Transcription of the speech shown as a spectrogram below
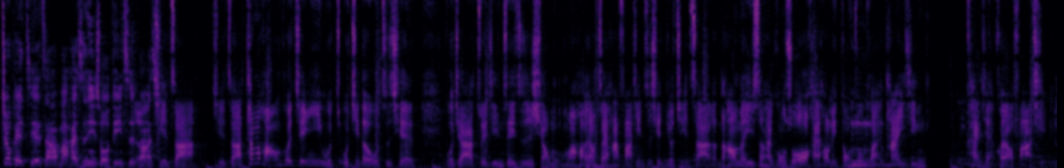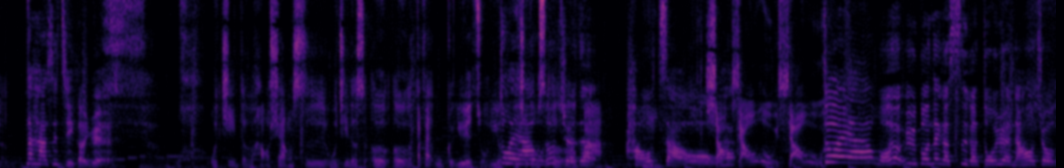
就可以结扎吗？还是你说第一次发结扎？结扎，他们好像会建议我。我记得我之前我家最近这只小母猫，好像在它发情之前就结扎了。然后那医生还跟我说：“哦，还好你动作快，它已经看起来快要发情了。”那它是几个月？我我记得好像是，我记得是二二，大概五个月左右。对啊，我都觉得。好早哦，小小五小五。对啊，我有遇过那个四个多月，然后就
